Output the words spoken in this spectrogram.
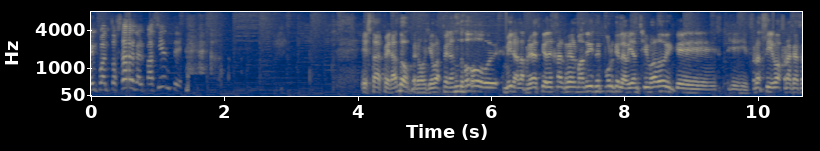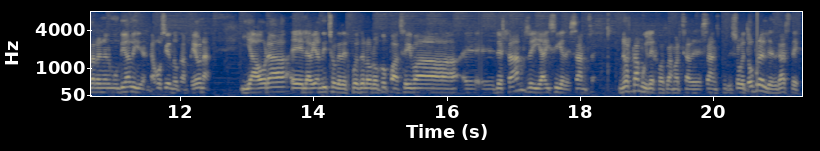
en cuanto salga el paciente está esperando, pero lleva esperando. Mira, la primera vez que deja el Real Madrid es porque le habían chivado y que eh, Francia iba a fracasar en el Mundial y acabó siendo campeona. Y ahora eh, le habían dicho que después de la Eurocopa se iba eh, de Sams y ahí sigue de Sams. No está muy lejos la marcha de Sams, sobre todo por el desgaste.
